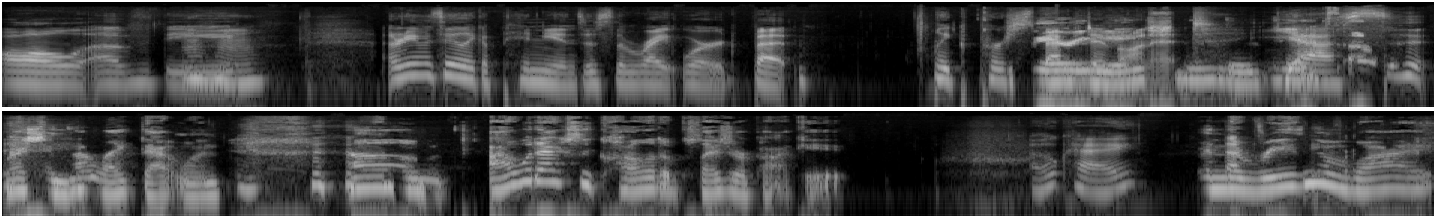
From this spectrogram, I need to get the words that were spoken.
all of the Mhm. I don't even say like opinions is the right word, but like perspective on it. or Yes. Russians, I like that one. Um, I would actually call it a pleasure pocket. Okay. And the reason why,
